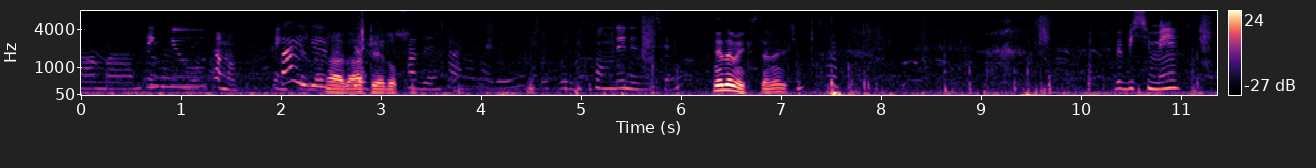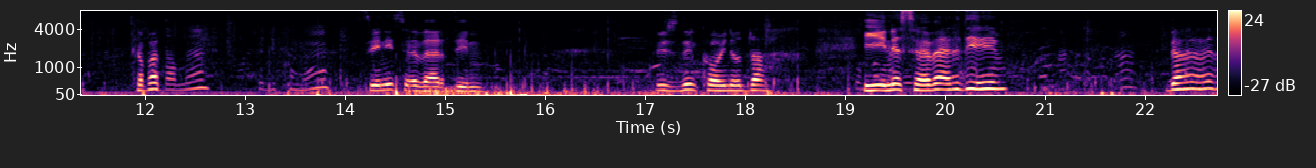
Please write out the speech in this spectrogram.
Tamam. Thank you. Tamam. Thank you. Hadi afiyet olsun. Hadi. Bir son deniz içelim. Ne demek istenen için? Bebişimi, Kapat. dalım, çocukumu. Seni severdim. Hüznün koynunda yine severdim. Der.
